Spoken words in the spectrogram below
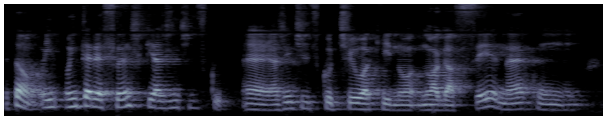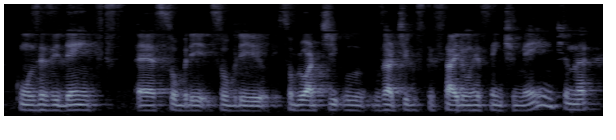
Então, o interessante é que a gente, é, a gente discutiu aqui no, no HC, né, com, com os residentes é, sobre, sobre, sobre artigo, os artigos que saíram recentemente, né?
